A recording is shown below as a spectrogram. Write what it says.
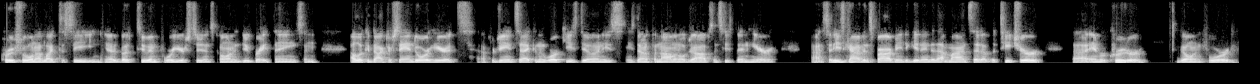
crucial and i'd like to see you know both two and four year students go on and do great things and I look at Dr. Sandor here at uh, Virginia Tech and the work he's doing. He's he's done a phenomenal job since he's been here. Uh, so he's kind of inspired me to get into that mindset of the teacher uh, and recruiter going forward.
